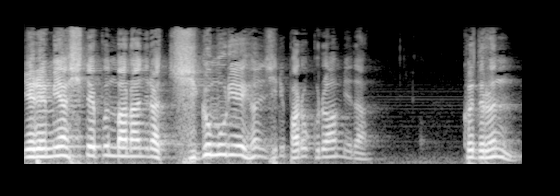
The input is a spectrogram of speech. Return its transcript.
예레미야 시대뿐만 아니라 지금 우리의 현실이 바로 그러합니다. 그들은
